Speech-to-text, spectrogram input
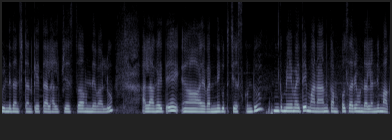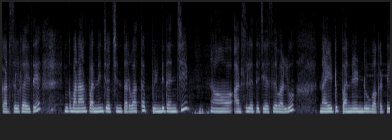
పిండి దంచడానికి అయితే అలా హెల్ప్ చేస్తూ ఉండేవాళ్ళు. అలాగైతే ఇవన్నీ గుర్తు చేసుకుంటూ. ఇంకా మేమైతే మా నాన్న కంపల్సరీ ఉండాలండి మాకు అరిసెలకు అయితే. ఇంకా మా నాన్న పని నుంచి వచ్చిన తర్వాత పిండి దంచి అరిసెలు అయితే చేసేవాళ్ళు. నైట్ పన్నెండు ఒకటి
